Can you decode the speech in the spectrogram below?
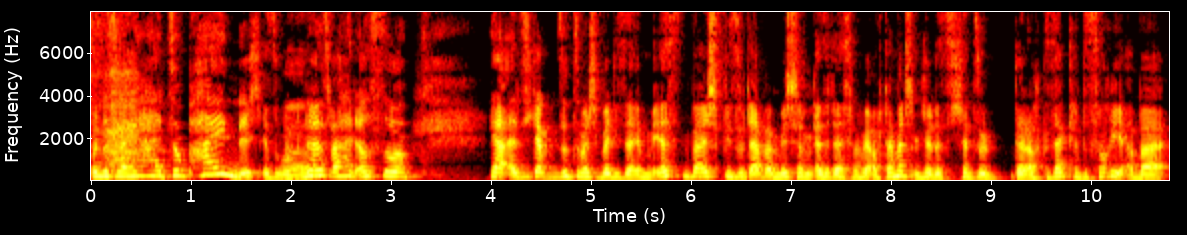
Und es war mir halt so peinlich. So, ja. ne? Es war halt auch so, ja, also ich glaube, so zum Beispiel bei dieser im ersten Beispiel, so da war mir schon, also das war mir auch damals schon klar, dass ich halt so dann auch gesagt habe, sorry, aber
